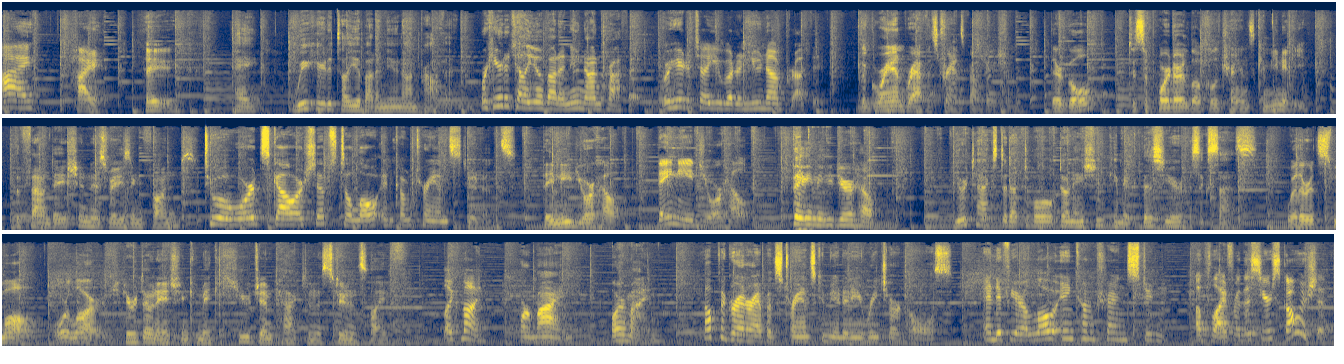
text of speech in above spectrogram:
Hi. Hi. Hey. Hey, we're here to tell you about a new nonprofit. We're here to tell you about a new nonprofit. We're here to tell you about a new nonprofit. The Grand Rapids Trans Foundation. Their goal? To support our local trans community. The foundation is raising funds to award scholarships to low-income trans students. They need your help. They need your help. They need your help. Your tax-deductible donation can make this year a success. Whether it's small or large, your donation can make a huge impact in a student's life. Like mine. Or mine. Or mine. Help the Grand Rapids trans community reach our goals. And if you're a low-income trans student, apply for this year's scholarship.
